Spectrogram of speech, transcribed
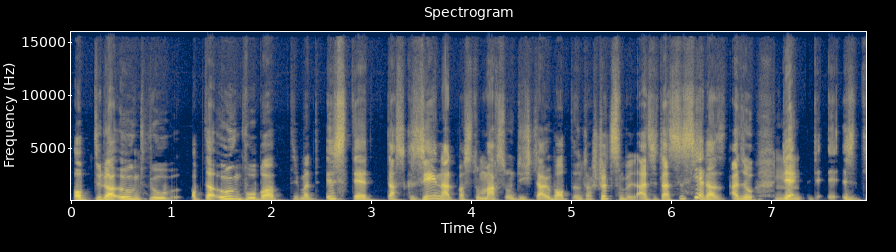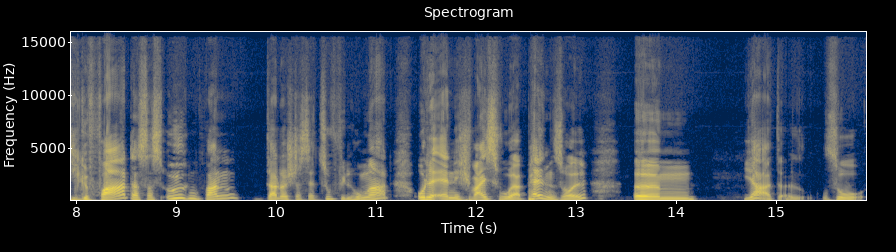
ob du da irgendwo, ob da irgendwo jemand ist, der das gesehen hat, was du machst und dich da überhaupt unterstützen will. Also das ist ja das, also der, Mhm. der, ist die Gefahr, dass das irgendwann, dadurch, dass er zu viel Hunger hat oder er nicht weiß, wo er pennen soll, ähm, ja, so,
